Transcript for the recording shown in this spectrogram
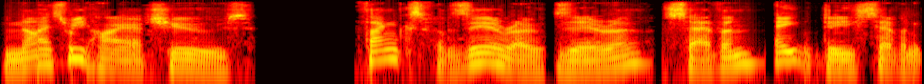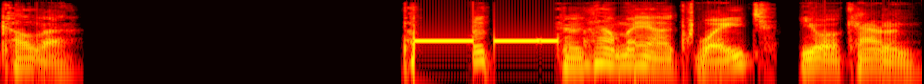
Nice rehire shoes. Thanks for 0078D7 color. P how may I wait, you're Karen.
